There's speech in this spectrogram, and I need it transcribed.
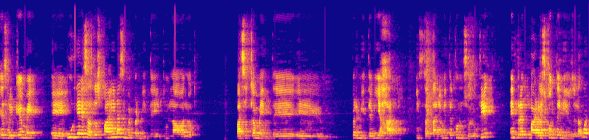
es el que me eh, une esas dos páginas y me permite ir de un lado al otro. Básicamente eh, permite viajar instantáneamente con un solo clic entre varios contenidos de la web.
